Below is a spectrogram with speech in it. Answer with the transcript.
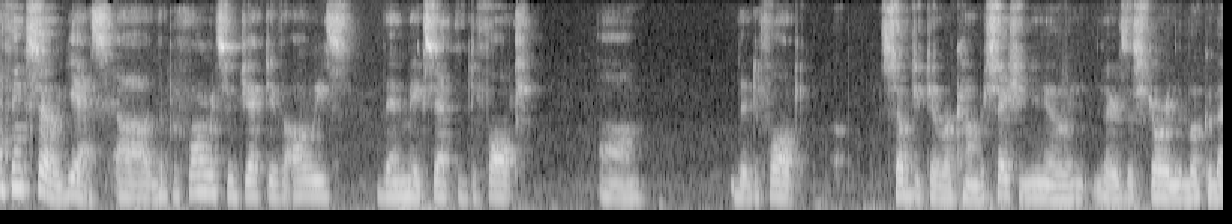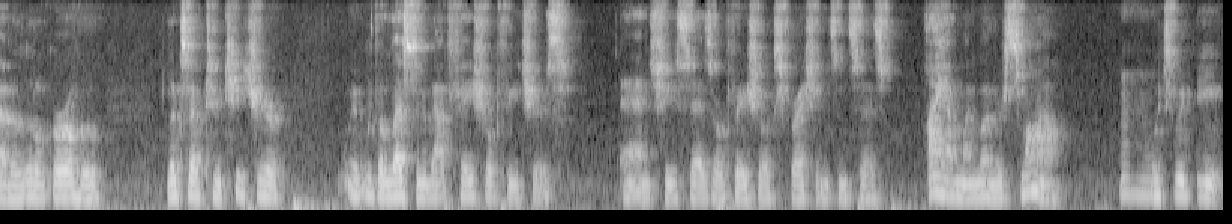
I think so, yes. Uh, the performance objective always then makes that the default, um, the default subject of our conversation. You know, and there's a story in the book about a little girl who looks up to a teacher with a lesson about facial features and she says, or facial expressions, and says, I have my mother's smile, mm-hmm. which would be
